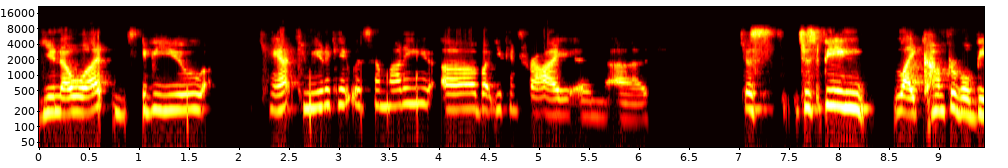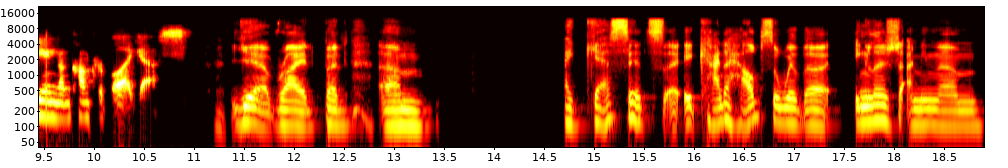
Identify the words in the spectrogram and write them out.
you know what, maybe you can't communicate with somebody, uh, but you can try and uh, just just being like comfortable being uncomfortable, I guess. Yeah, right. But um, I guess it's uh, it kind of helps with uh, English. I mean, um,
